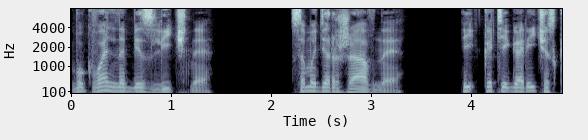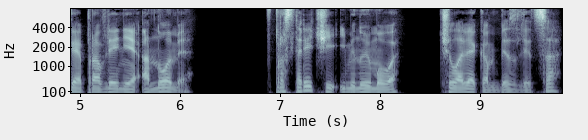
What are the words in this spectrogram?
Буквально безличное, самодержавное и категорическое правление Аноме, в просторечии именуемого «человеком без лица»,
